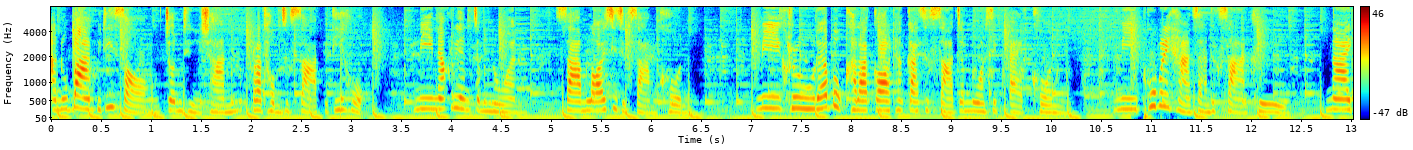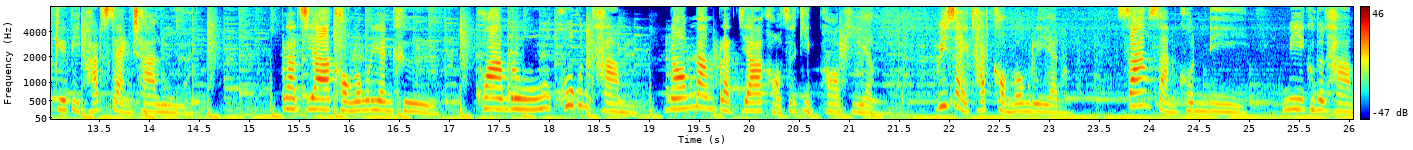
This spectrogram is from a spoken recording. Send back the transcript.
อนุบาลปีที่ 2 จนถึงชั้น ประถมศึกษาปีที่ 6 มีนักเรียนจำนวน 343 คน มีครูและบุคลากรทางการศึกษาจำนวน 18 คน มีผู้บริหารสถานศึกษาคือ นายเกติพัฒน์แสงชาลี ปรัชญาของโรงเรียนคือ ความรู้คู่คุณธรรม น้อมนำปรัชญาของเศรษฐกิจพอเพียง วิสัยทัศน์ของโรงเรียน สร้างสรรค์คนดี มีคุณธรรม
